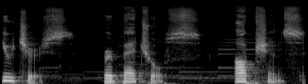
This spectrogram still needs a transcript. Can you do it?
Futures, perpetuals, options.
